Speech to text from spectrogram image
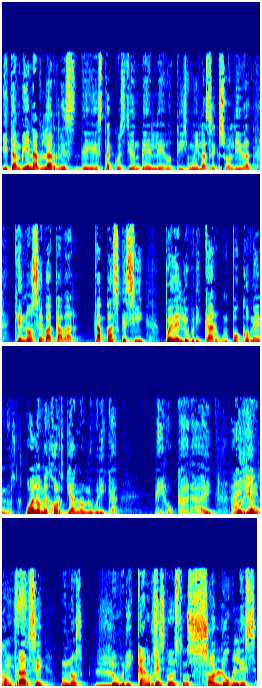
y también hablarles de esta cuestión del erotismo y la sexualidad que no se va a acabar. Capaz que sí puede lubricar un poco menos, o a lo mejor ya no lubrica. Pero caray, podrían geles. comprarse unos lubricantes solubles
